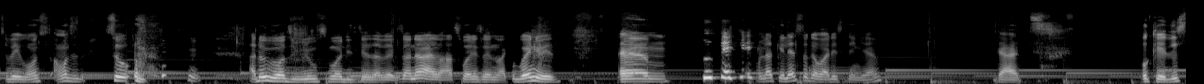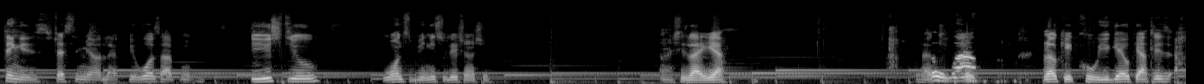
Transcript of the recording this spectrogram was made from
So we want, I want to, so I don't want to remove small details of it. So now I'm spoiling something like, but anyways, um, okay, let's talk about this thing, yeah. That okay, this thing is stressing me out. Like, okay, what's happening? Do you still want to be in this relationship? And she's like, yeah. Oh, wow. Cool. Like, okay, cool. You get okay. At least, ah,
